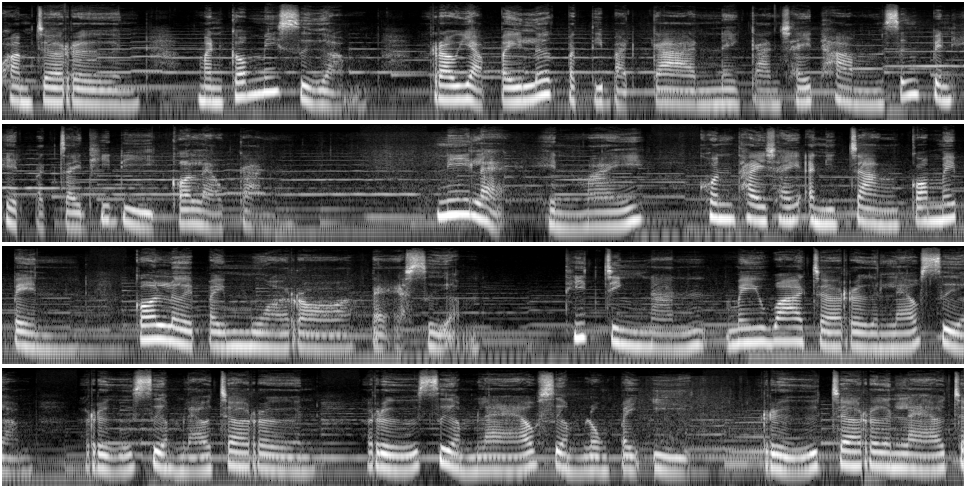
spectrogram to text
ความเจริญ มันก็ไม่เสื่อม เราอยากไปเลิกปฏิบัติการในการใช้ธรรม ซึ่งเป็นเหตุปัจจัยที่ดีก็แล้วกัน นี่แหละเห็นไหม คนไทยใช้อนิจจังก็ไม่เป็น ก็เลยไปมัวรอแต่เสื่อม ที่จริงนั้นไม่ว่าเจริญแล้วเสื่อม หรือเสื่อมแล้วเจริญ หรือเสื่อมแล้วเสื่อมลงไปอีก หรือเจริญแล้วเจ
